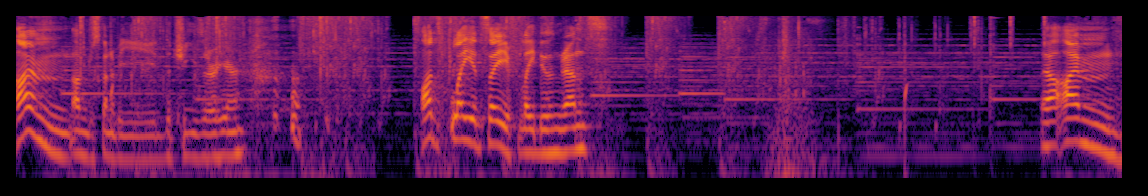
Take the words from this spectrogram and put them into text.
I'm I'm just gonna be the cheeser here. Let's play it safe, ladies and gents. Yeah, I'm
